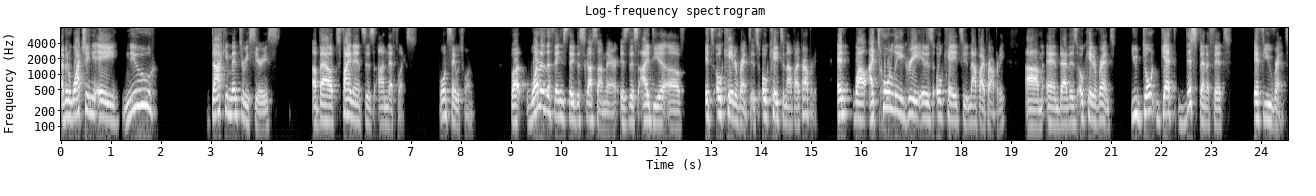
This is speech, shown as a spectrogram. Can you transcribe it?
I've been watching a new documentary series about finances on Netflix. Won't say which one. But one of the things they discuss on there is this idea of it's okay to rent. It's okay to not buy property. And while I totally agree it is okay to not buy property, um, and that is okay to rent, you don't get this benefit if you rent.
